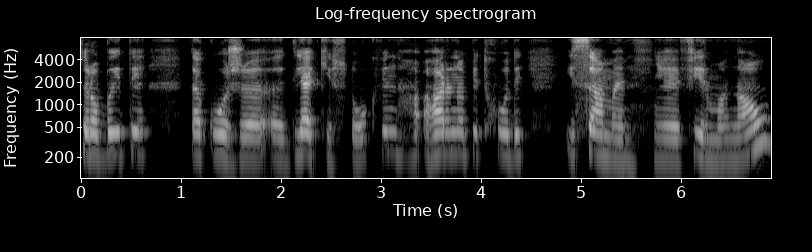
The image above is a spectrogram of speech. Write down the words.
зробити. Також е, для кісток він гарно підходить. І саме е, фірма Now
